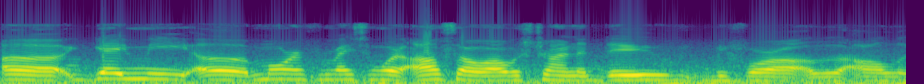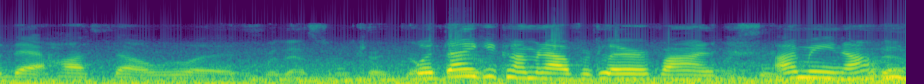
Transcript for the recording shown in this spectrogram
Uh, gave me uh, more information. What also I was trying to do before all, all of that hostile was. But that's okay. No Well, thank you coming out for clarifying. I mean, I'm why I'm a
